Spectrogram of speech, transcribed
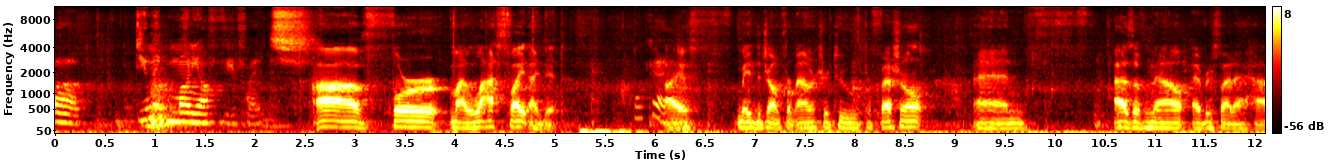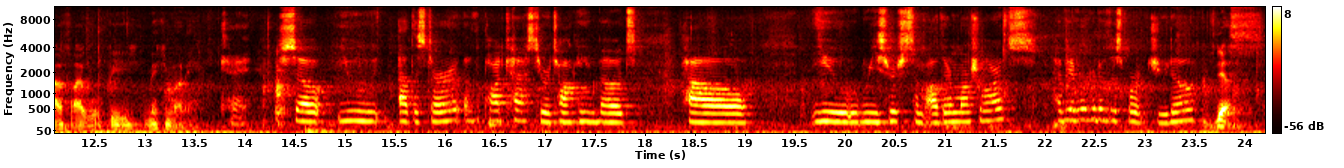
uh, do you make money off of your fights? Uh, for my last fight, I did. Okay. I've made the jump from amateur to professional, and as of now, every fight I have, I will be making money. Okay. So you at the start of the podcast you were talking about how you researched some other martial arts. Have you ever heard of the sport judo? Yes,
